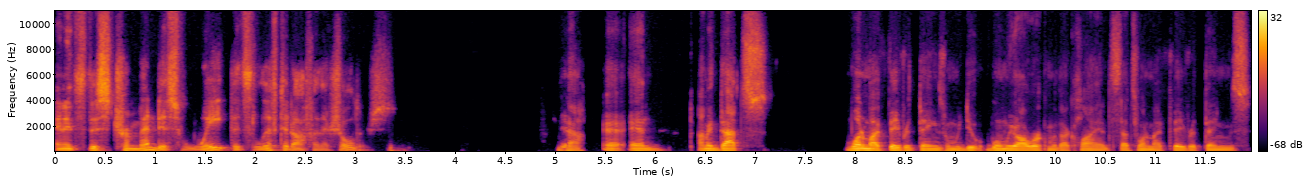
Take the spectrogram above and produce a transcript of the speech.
And it's this tremendous weight that's lifted off of their shoulders. Yeah. And I mean, that's one of my favorite things when we do when we are working with our clients that's one of my favorite things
